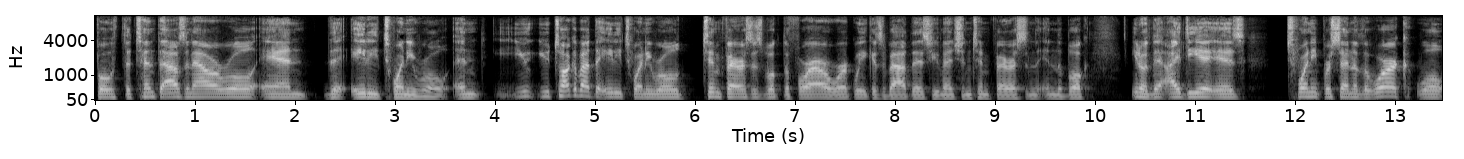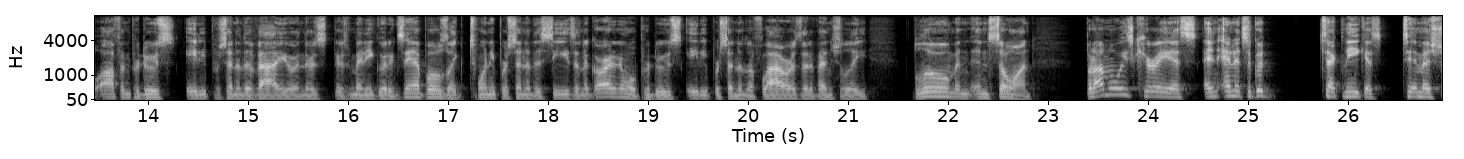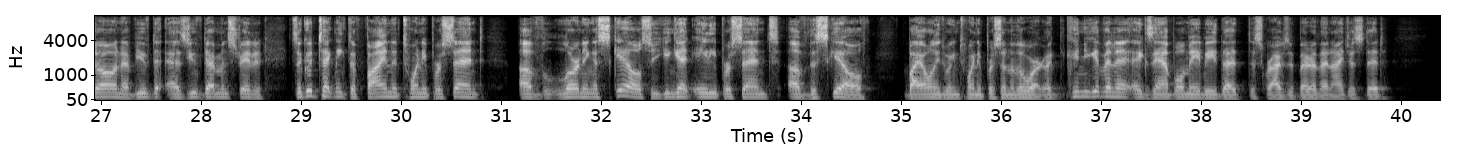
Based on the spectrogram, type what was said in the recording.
both the 10,000 hour rule and the 80 20 rule. And you, you talk about the 80 20 rule. Tim Ferriss's book, The Four Hour Work Week, is about this. You mentioned Tim Ferriss in, in the book. You know, the idea is 20% of the work will often produce 80% of the value. And there's there's many good examples, like 20% of the seeds in a garden will produce 80% of the flowers that eventually bloom and, and so on. But I'm always curious, and, and it's a good technique as Tim has shown, have you've, as you've demonstrated, it's a good technique to find the 20% of learning a skill so you can get 80% of the skill by only doing 20% of the work. Like, can you give an example maybe that describes it better than I just did?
